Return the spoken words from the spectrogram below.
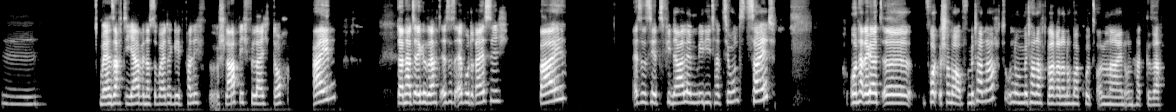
Hm. Weil er sagte, ja, wenn das so weitergeht, falle ich, schlafe ich vielleicht doch ein. Dann hat er gesagt, es ist 11.30 Uhr bei. Es ist jetzt finale Meditationszeit. Und hat er gesagt, äh, freut mich schon mal auf Mitternacht. Und um Mitternacht war er dann nochmal kurz online und hat gesagt,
